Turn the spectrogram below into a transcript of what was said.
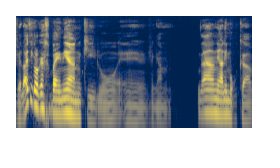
ולא הייתי כל כך בעניין, כאילו, אה, וגם זה היה נראה לי מורכב.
